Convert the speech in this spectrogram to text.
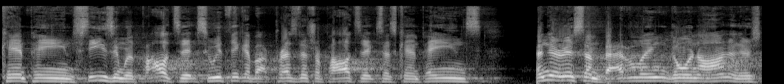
campaign season with politics, so we think about presidential politics as campaigns. And there is some battling going on, and there's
